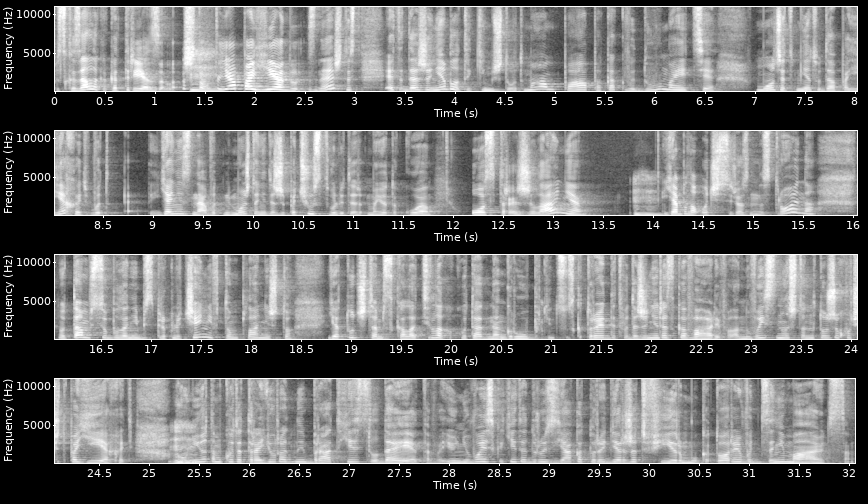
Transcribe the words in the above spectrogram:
сказала, как отрезала, что mm-hmm. я поеду, знаешь, то есть это даже не было таким, что вот мам, папа, как вы думаете, может мне туда поехать, вот я не знаю, вот может они даже почувствовали мое такое острое желание, Я была очень серьезно настроена, но там все было не без приключений в том плане, что я тут же там сколотила какую-то одногруппницу, с которой я до этого даже не разговаривала, но выяснилось, что она тоже хочет поехать, а у нее там какой-то троюродный брат ездил до этого, и у него есть какие-то друзья, которые держат фирму, которые вот занимаются.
